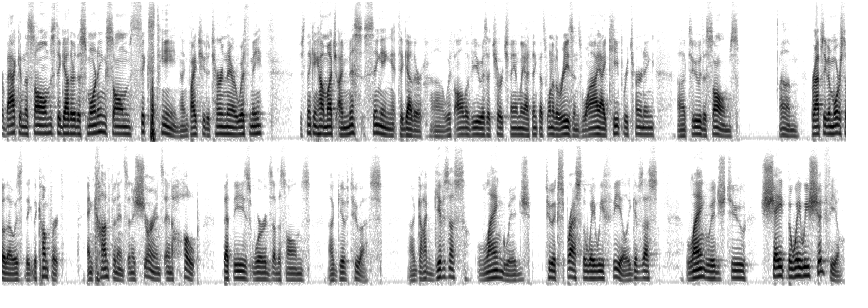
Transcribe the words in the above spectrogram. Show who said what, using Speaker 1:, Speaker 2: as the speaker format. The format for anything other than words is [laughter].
Speaker 1: are back in the Psalms together this morning, Psalm 16. I invite you to turn there with me. Just thinking how much I miss singing together uh, with all of you as a church family. I think that's one of the reasons why I keep returning uh, to the Psalms. Um, perhaps even more so, though, is the, the comfort and confidence and assurance and hope that these words of the Psalms uh, give to us. Uh, God gives us language to express the way we feel. He gives us language to shape the way we should feel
